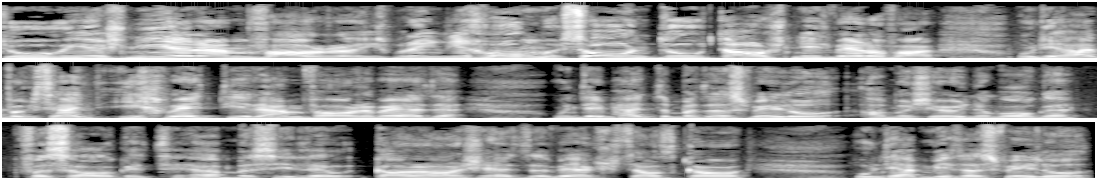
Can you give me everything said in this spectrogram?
du wirst nie Rennen fahren, ich bring dich um, Sohn, du darfst nicht Velo fahren. Und ich habe gesagt, ich will die Rennfahrer werden. Und dem hat man das Velo am schönen Morgen versagt. Er hat mir in der Garage, hat eine Werkstatt gehabt und hat mir das Velo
